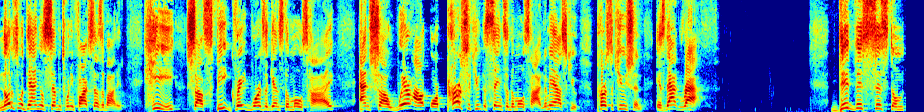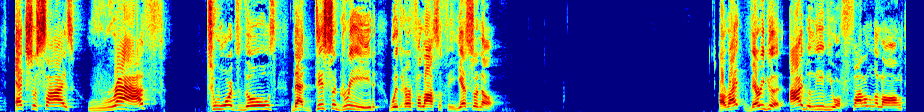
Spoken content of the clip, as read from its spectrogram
Notice what Daniel 7:25 says about it. He shall speak great words against the most high and shall wear out or persecute the saints of the most high. Let me ask you, persecution is that wrath? Did this system exercise wrath towards those that disagreed with her philosophy? Yes or no? All right, very good. I believe you are following along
